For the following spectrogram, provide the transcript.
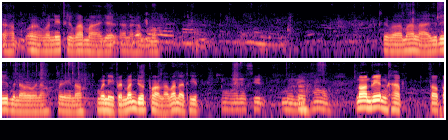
นะครับเออวันนี้ถือว่ามาเยอะกันนะครับเนาะ ถือว่ามาหลายอยู่ดีเป็นเอาเนาะมื่อนี้เนาะมื่อนี้เป็นวันหยุดผ่อนแล้ววันอาทิตย์นี่ไงจะซิดมือนี้เข้านอนเว้นครับ ต่อไป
